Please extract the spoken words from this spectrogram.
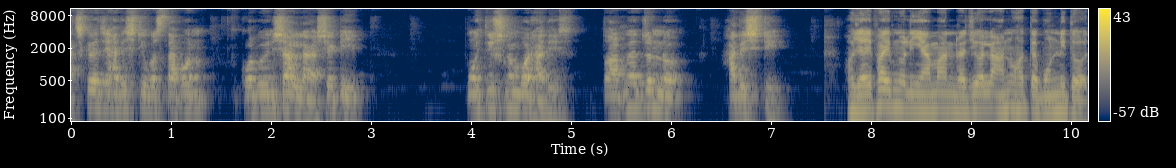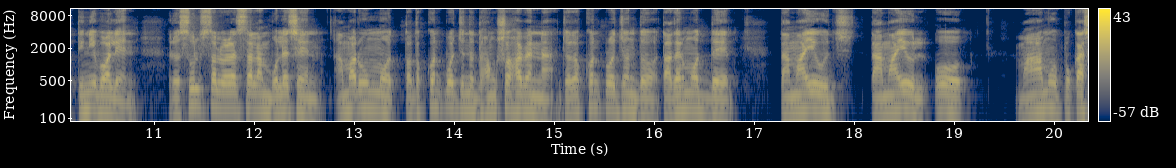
আজকের যে হাদিসটি উপস্থাপন করব ইনশাআল্লাহ, সেটি পঁয়ত্রিশ নম্বর হাদিস। তো আপনাদের জন্য হাদিসটি। হুজাইফা ইবনুল ইয়ামান রাজিউল্লাহ আনু হতে বর্ণিত, তিনি বলেন, রসুল সাল্লাহ সাল্লাম বলেছেন, আমার উম্মত ততক্ষণ পর্যন্ত ধ্বংস হবেন না। যতক্ষণ পর্যন্ত তাদের মধ্যে তামায়ুজ, তামায়ুল ও মাহামু প্রকাশ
